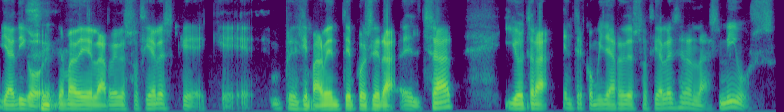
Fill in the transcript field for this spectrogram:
Ya digo, Sí. el tema de las redes sociales, que, que principalmente pues era el chat y otra, entre comillas, redes sociales eran las news,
